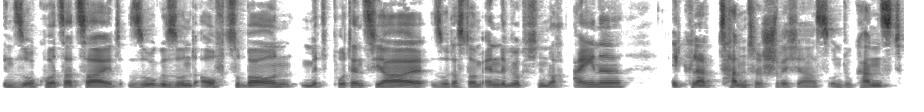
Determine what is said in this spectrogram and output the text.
in so kurzer Zeit so gesund aufzubauen mit Potenzial, so dass du am Ende wirklich nur noch eine eklatante Schwäche hast und du kannst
